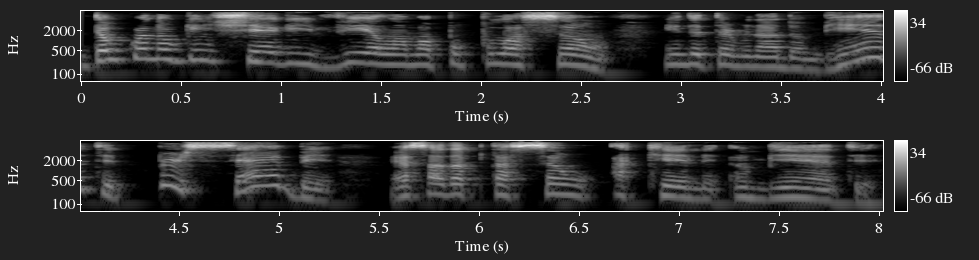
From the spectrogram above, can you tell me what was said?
Então, quando alguém chega e vê lá uma população em determinado ambiente, percebe essa adaptação àquele ambiente.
